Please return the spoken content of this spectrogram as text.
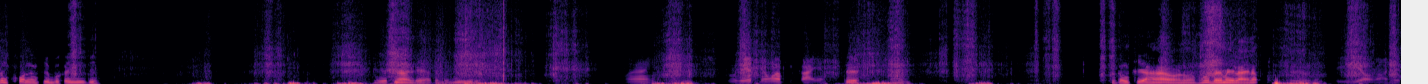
น้ำข้นนึงสิบุเคยมีดิเฮ็ดหน้าเลยเป็นตัวนี้อยู่ดิไม่ดูเห็ดยังว่าปี กกายอะที่ต้องเคลียร์หาเอาเนาะโอ้ใบไม้หลายเนาะเออมันสีเดียวเนาะเห็ด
